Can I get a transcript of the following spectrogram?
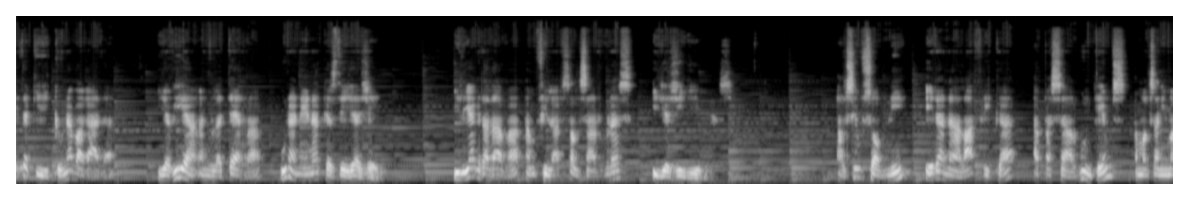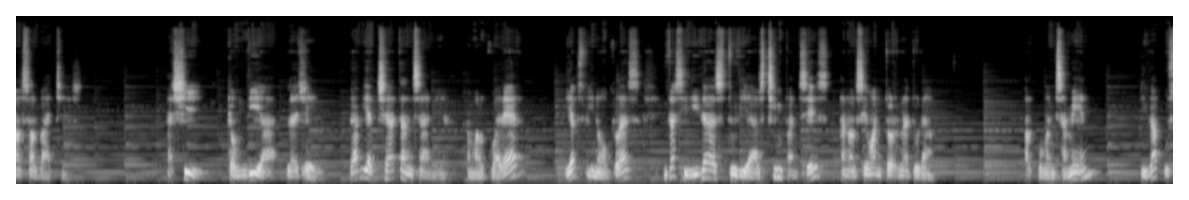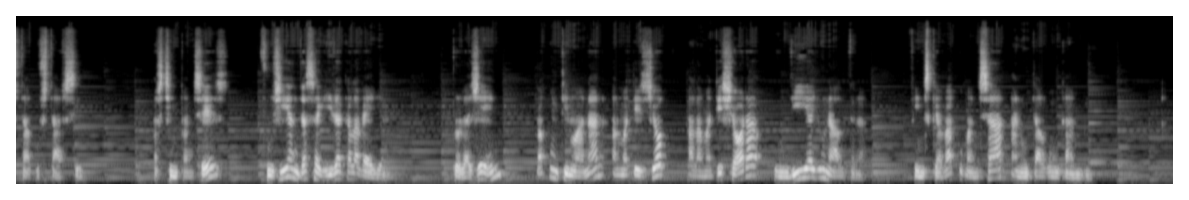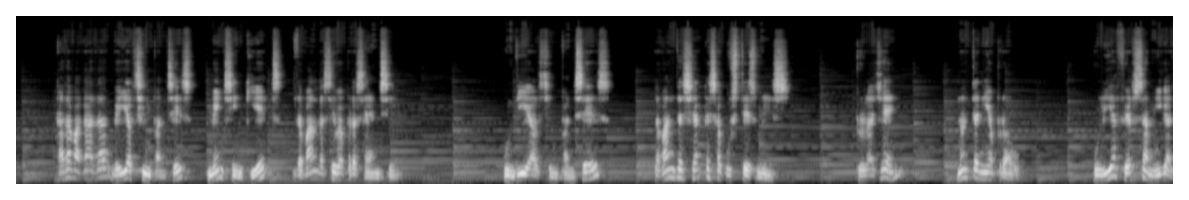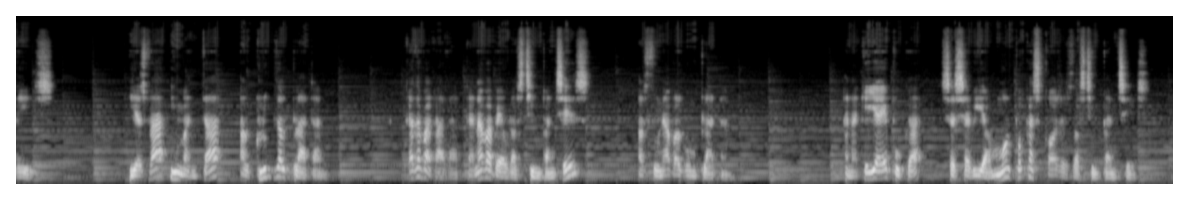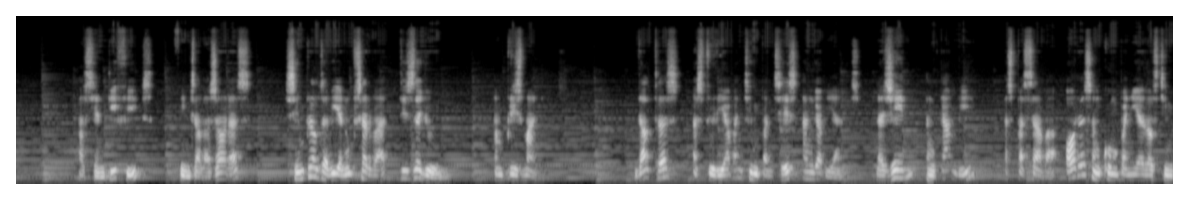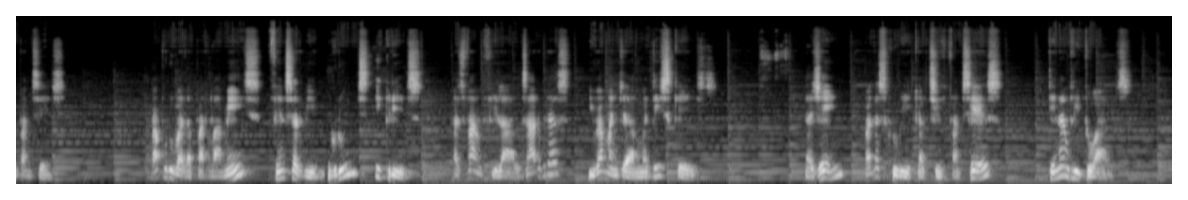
Ve d'aquí que una vegada hi havia a Anglaterra una nena que es deia Jane i li agradava enfilar-se als arbres i llegir llibres. El seu somni era anar a l'Àfrica a passar algun temps amb els animals salvatges. Així que un dia la Jane va viatjar a Tanzània amb el quadern i els binocles decidida a estudiar els ximpancers en el seu entorn natural. Al començament, li va costar acostar-s'hi. Els ximpancers fugien de seguida que la veien, però la gent va continuar anant al mateix lloc a la mateixa hora un dia i un altre, fins que va començar a notar algun canvi. Cada vegada veia els ximpancers menys inquiets davant la seva presència. Un dia els ximpancers la van deixar que s'acostés més, però la gent no en tenia prou. Volia fer-se amiga d'ells i es va inventar el Club del Plàtan. Cada vegada que anava a veure els ximpancers, els donava algun plàtan. En aquella època se sabia molt poques coses dels ximpancers. Els científics, fins aleshores, sempre els havien observat des de lluny, amb prismàtics. D'altres estudiaven ximpancers engaviats. La gent, en canvi, es passava hores en companyia dels ximpancers. Va provar de parlar amb ells fent servir grunys i crits. Es va enfilar als arbres i va menjar el mateix que ells. La gent va descobrir que els ximpancers tenen rituals,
